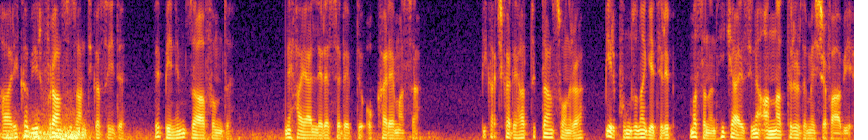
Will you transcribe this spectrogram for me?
harika bir Fransız antikasıydı ve benim zaafımdı. Ne hayallere sebepti o kare masa. Birkaç kadeh attıktan sonra bir punduna getirip masanın hikayesini anlattırırdım Eşref abiye.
